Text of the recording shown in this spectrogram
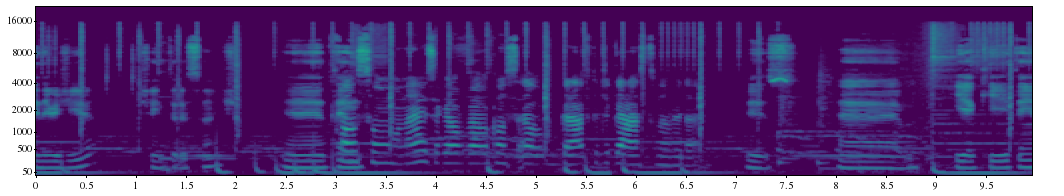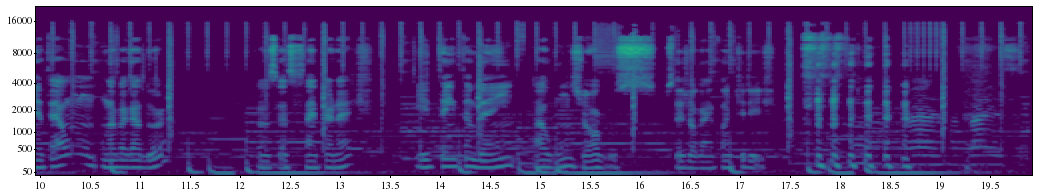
energia, achei interessante. É, tem... Consumo, né? Esse aqui é o, é o, gráfico de gasto, na verdade. Isso. É, e aqui tem até um, um navegador para você acessar a internet. E tem também alguns jogos pra você jogar enquanto dirige. é, rapaz.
